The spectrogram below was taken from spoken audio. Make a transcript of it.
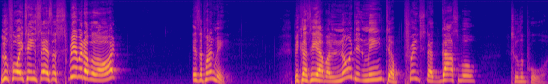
Luke 4:18 says, "The Spirit of the Lord is upon me, because he have anointed me to preach the gospel to the poor.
